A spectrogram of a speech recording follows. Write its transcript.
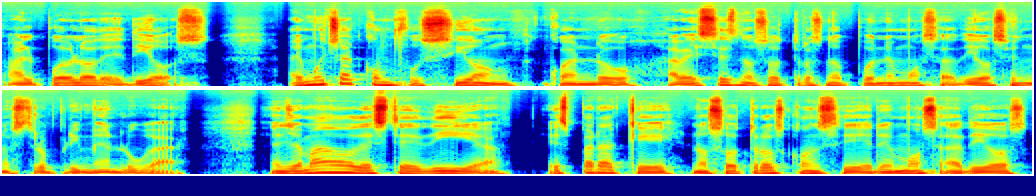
al pueblo de Dios. Hay mucha confusión cuando a veces nosotros no ponemos a Dios en nuestro primer lugar. El llamado de este día es para que nosotros consideremos a Dios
